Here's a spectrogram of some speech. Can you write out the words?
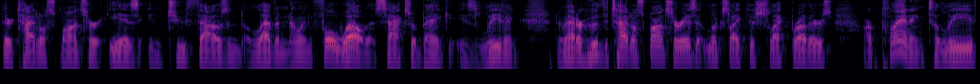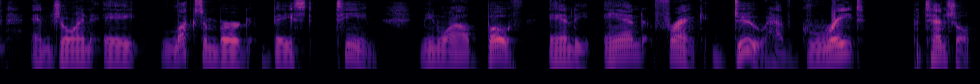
their title sponsor is in 2011, knowing full well that Saxo Bank is leaving. No matter who the title sponsor is, it looks like the Schleck brothers are planning to leave and join a Luxembourg based team. Meanwhile, both Andy and Frank do have great potential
